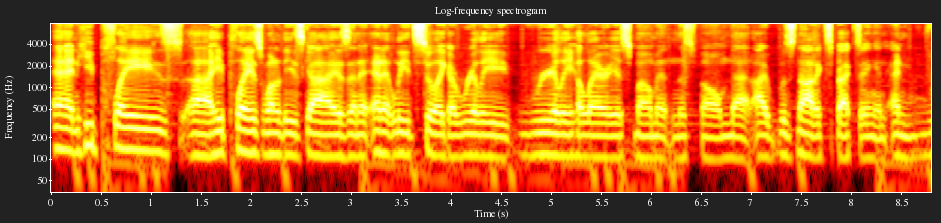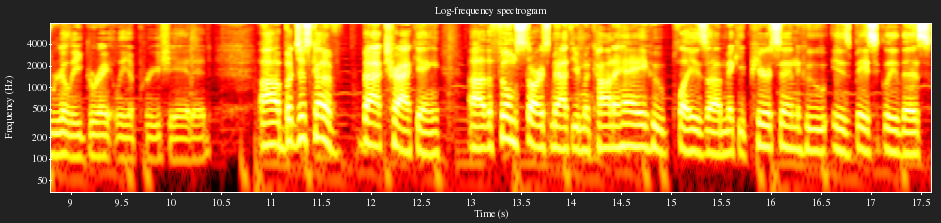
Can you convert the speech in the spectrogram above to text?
and he plays uh, he plays one of these guys, and it, and it leads to like a really really hilarious moment in this film that I was not expecting and, and really greatly appreciated. Uh, but just kind of backtracking, uh, the film stars Matthew McConaughey, who plays uh, Mickey Pearson, who is basically this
